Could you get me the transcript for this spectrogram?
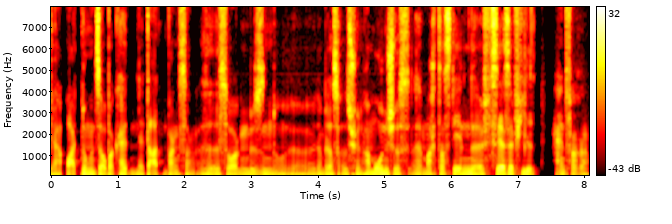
ja, Ordnung und Sauberkeit in der Datenbank äh, sorgen müssen, äh, damit das alles schön harmonisch ist, äh, macht das denen sehr, sehr viel einfacher.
